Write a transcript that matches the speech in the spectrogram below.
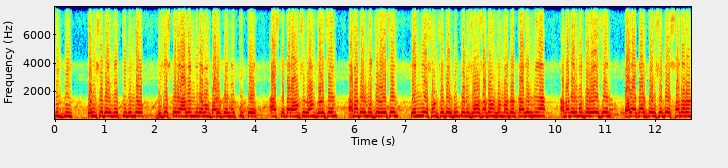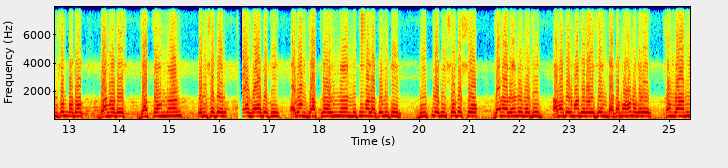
শিল্পী পরিষদের নেতৃবৃন্দ বিশেষ করে আলমগীর এবং ফারুকের নেতৃত্বে আজকে তারা অংশগ্রহণ করেছেন আমাদের মধ্যে রয়েছেন কেন্দ্রীয় সংসদের বিপ্লবী সহ সাধারণ সম্পাদক কাজল মিয়া আমাদের মধ্যে রয়েছেন পালাকার পরিষদের সাধারণ সম্পাদক বাংলাদেশ যাত্রা উন্নয়ন পরিষদের সহসভাপতি এবং যাত্রা উন্নয়ন নীতিমালা কমিটির বিপ্লবী সদস্য জনাব এম এ মজিদ। আমাদের মাঝে রয়েছেন ঢাকা মহানগরের সংগ্রামী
